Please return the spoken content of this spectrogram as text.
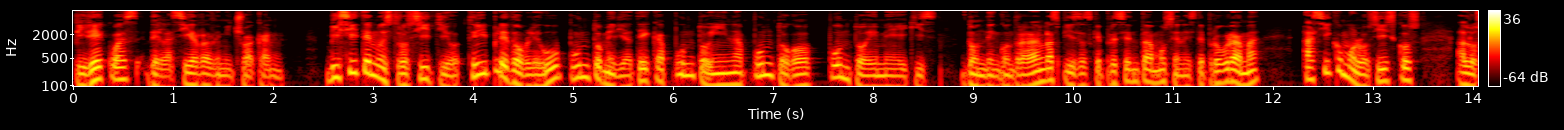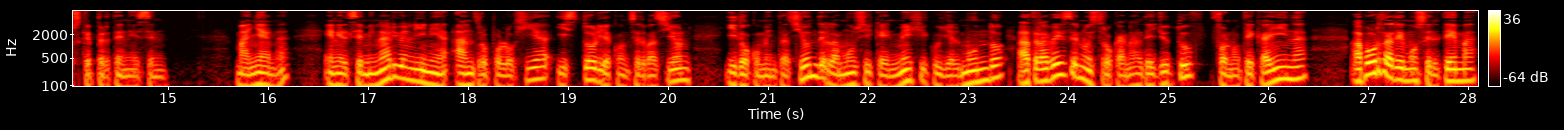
Pirecuas de la Sierra de Michoacán. Visite nuestro sitio www.mediateca.ina.gov.mx, donde encontrarán las piezas que presentamos en este programa, así como los discos a los que pertenecen. Mañana, en el seminario en línea Antropología, Historia, Conservación y documentación de la música en México y el mundo a través de nuestro canal de YouTube Fonotecaína, abordaremos el tema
